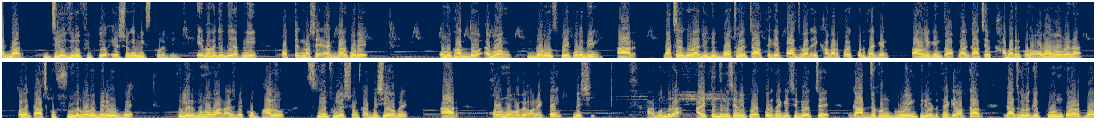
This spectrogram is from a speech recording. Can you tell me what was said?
একবার জিরো জিরো ফিফটিও এর সঙ্গে মিক্স করে দিই। এভাবে যদি আপনি প্রত্যেক মাসে একবার করে অনুখাদ্য এবং বোরন স্প্রে করে দিন, আর গাছের গোড়া যদি বছরে চার থেকে পাঁচবার এই খাবার প্রয়োগ করে থাকেন, তাহলে কিন্তু আপনার গাছের খাবারের কোনো অভাব হবে না, ফলে গাছ খুব সুন্দরভাবে বেড়ে উঠবে, ফুলের গুণমান আসবে খুব ভালো শ্রী ফুলের সংখ্যা বেশি হবে, আর ফলনও হবে অনেকটাই বেশি। আর বন্ধুরা, আরেকটি জিনিস আমি প্রয়োগ করে থাকি, সেটি হচ্ছে গাছ যখন গ্রোয়িং পিরিয়ডে থাকে, অর্থাৎ গাছগুলোকে পূরণ করার পর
